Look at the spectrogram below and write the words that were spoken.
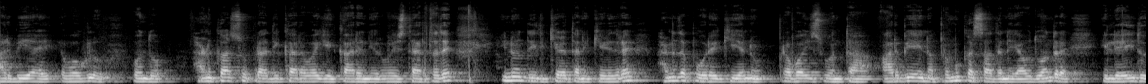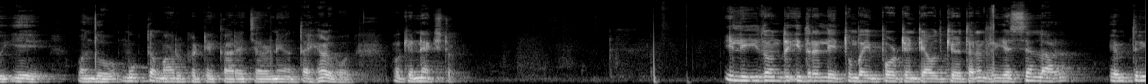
ಆರ್ ಬಿ ಐ, ಯಾವಾಗಲೂ ಒಂದು ಹಣಕಾಸು ಪ್ರಾಧಿಕಾರವಾಗಿ ಕಾರ್ಯನಿರ್ವಹಿಸ್ತಾ ಇರ್ತದೆ. ಇನ್ನೊಂದು ಇಲ್ಲಿ ಕೇಳ್ತಾನೆ ಕೇಳಿದರೆ, ಹಣದ ಪೂರೈಕೆಯನ್ನು ಪ್ರಭಾವಿಸುವಂತಹ ಆರ್ ಬಿ ಐನ ಪ್ರಮುಖ ಸಾಧನೆ ಯಾವುದು ಅಂದರೆ ಇಲ್ಲಿ ಐದು ಎ. ಒಂದು ಮುಕ್ತ ಮಾರುಕಟ್ಟೆ ಕಾರ್ಯಾಚರಣೆ ಅಂತ ಹೇಳ್ಬೋದು. ಓಕೆ ನೆಕ್ಸ್ಟ್ ಇಲ್ಲಿ ಇದೊಂದು, ಇದರಲ್ಲಿ ತುಂಬ ಇಂಪಾರ್ಟೆಂಟ್ ಯಾವುದು ಕೇಳ್ತಾರೆ ಅಂದರೆ S L R M three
